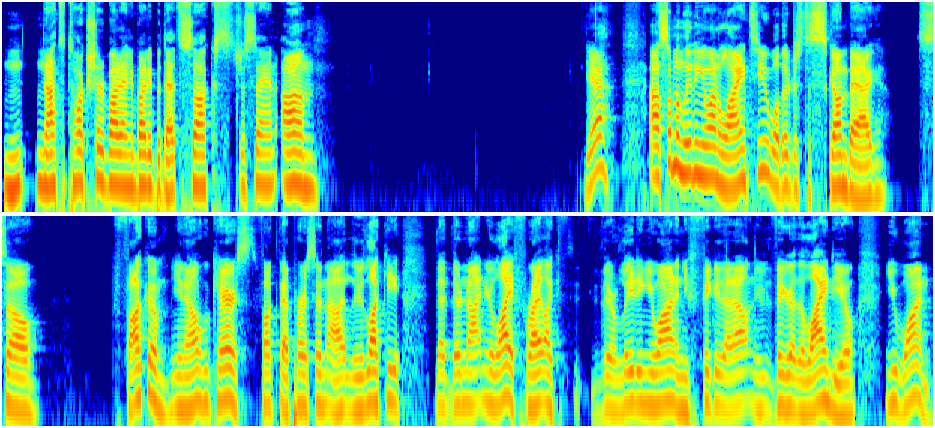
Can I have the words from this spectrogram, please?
n- not to talk shit about anybody, but that sucks. Just saying. Um. Yeah, uh, someone leading you on lying to you, well, they're just a scumbag. So fuck them. You know, who cares? Fuck that person. Uh, you're lucky that they're not in your life, right? Like they're leading you on, and you figure that out, and you figure out they're lying to you. You won.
